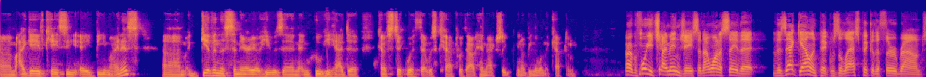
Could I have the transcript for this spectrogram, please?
Um, I gave Casey a B minus um, given the scenario he was in and who he had to kind of stick with that was kept without him actually, you know, being the one that kept him. All right, before you chime in, Jason, I want to say that the Zach Gallen pick was the last pick of the third round.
